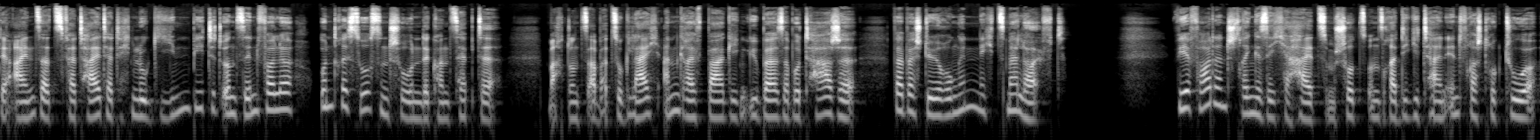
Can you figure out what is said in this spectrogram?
Der Einsatz verteilter Technologien bietet uns sinnvolle und ressourcenschonende Konzepte macht uns aber zugleich angreifbar gegenüber Sabotage, weil bei Störungen nichts mehr läuft. Wir fordern strenge Sicherheit zum Schutz unserer digitalen Infrastruktur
